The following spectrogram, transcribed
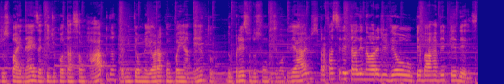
dos painéis aqui de cotação rápida para mim ter um melhor acompanhamento do preço dos fundos imobiliários para facilitar ali na hora de ver o P/VP deles.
